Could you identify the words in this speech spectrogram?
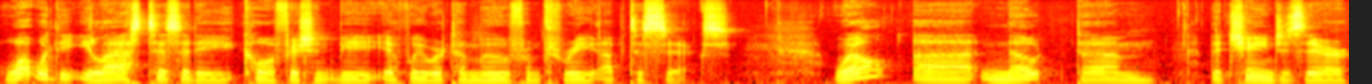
What would the elasticity coefficient be if we were to move from 3 up to 6? Well, uh, note um, the changes there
